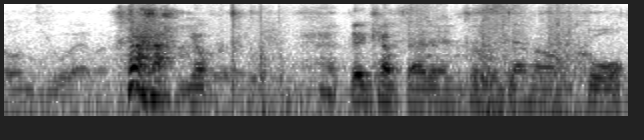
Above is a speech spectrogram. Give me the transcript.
Don't you ever. Haha, yup. They kept that in for the demo. Cool.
